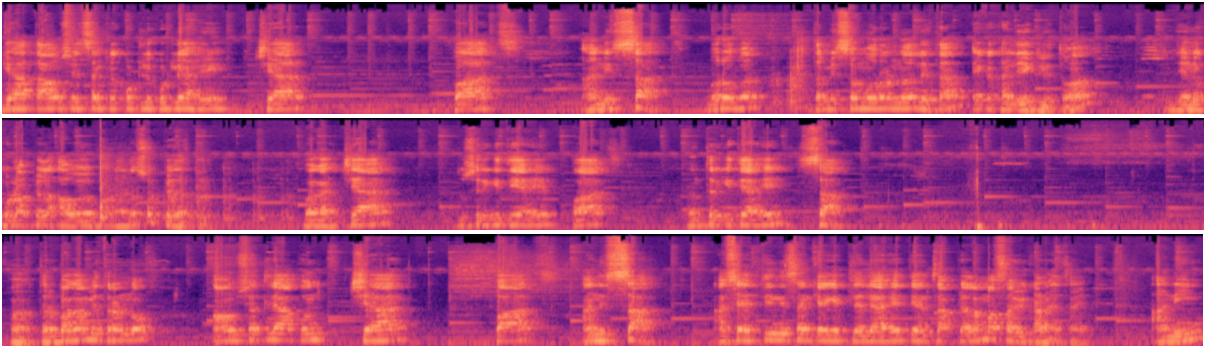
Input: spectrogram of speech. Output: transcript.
घ्या आता अंशाची संख्या कुठली कुठली आहे? चार पाच आणि सात. बरोबर? आता मी समोर न लिहिता एका खाली एक लिहितो हा. जेणेकरून आपल्याला अवयव पडायला सोपे जातील. बघा चार दुसरी किती आहे? पाच. नंतर किती आहे? सात. हां तर बघा मित्रांनो अंशातल्या आपण चार पाच आणि सात अशा तिन्ही संख्या घेतलेल्या आहेत यांचा आपल्याला मसावी काढायचा आहे. आणि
